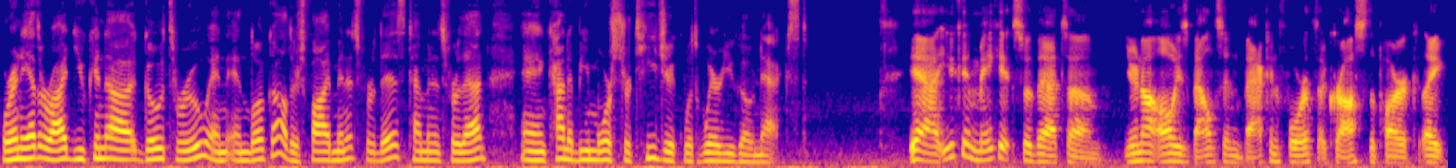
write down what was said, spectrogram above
or any other ride, you can uh, go through and, and look, oh, there's five minutes for this, 10 minutes for that, and kind of be more strategic with where you go next. Yeah, you can make it so that um, you're not always bouncing back and forth across the park. Like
